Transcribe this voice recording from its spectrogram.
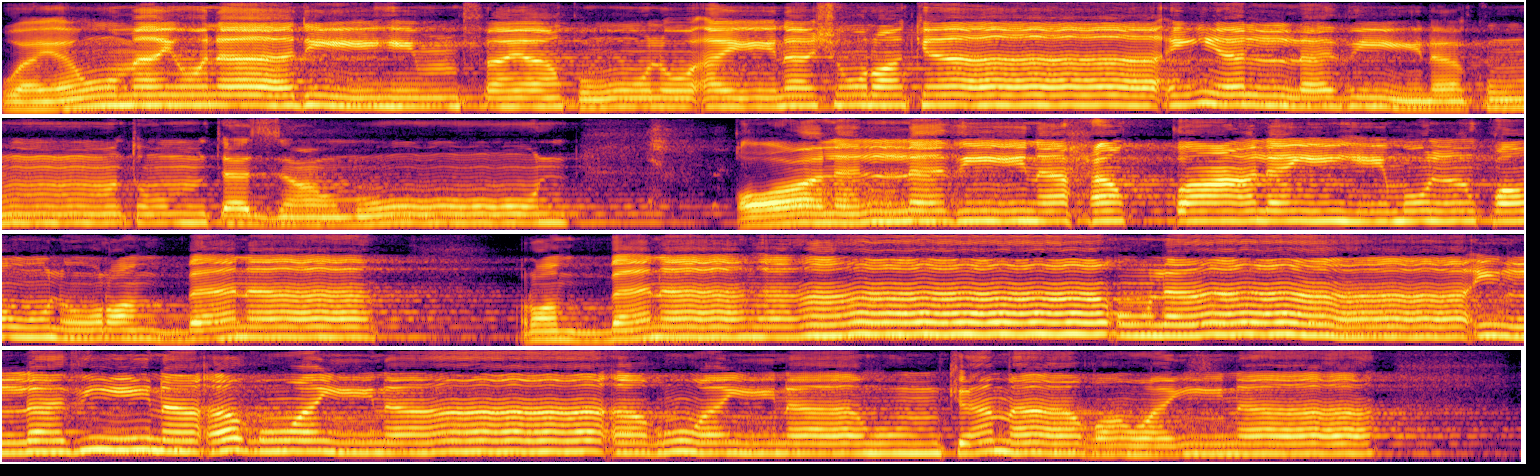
ويوم يناديهم فيقول أين شركائي الذين كنتم تزعمون؟ قال الذين حق عليهم القول ربنا ربنا هؤلاء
